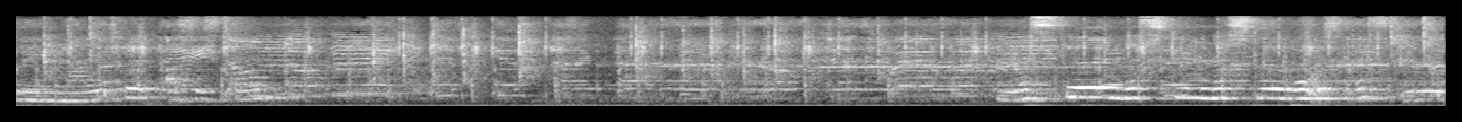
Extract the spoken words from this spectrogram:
United Assistent. Nestle, Nestle, Nestle, wo ist Nestle?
